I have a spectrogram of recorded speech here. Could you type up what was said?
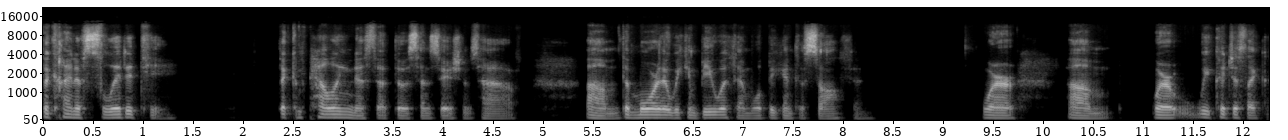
the kind of solidity the compellingness that those sensations have um, the more that we can be with them will begin to soften. Where um, where we could just like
